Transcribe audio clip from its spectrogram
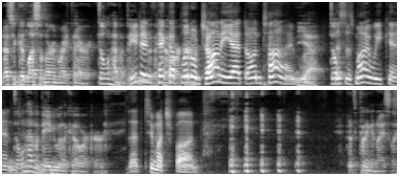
that's a good lesson learned right there. Don't have a baby you didn't pick coworker. up little Johnny yet on time. Yeah, This is my weekend. Don't have a baby with a coworker. That's too much fun. That's putting it nicely.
